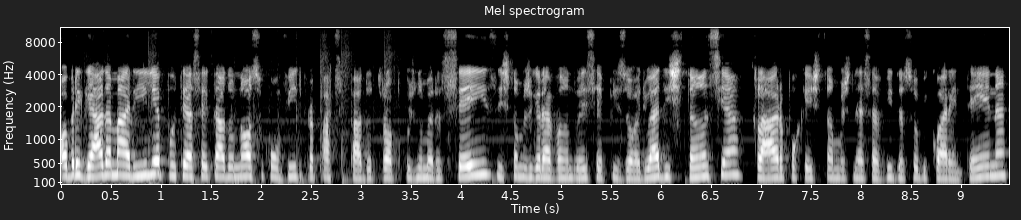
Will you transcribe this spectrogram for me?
Obrigada, Marília, por ter aceitado o nosso convite para participar do Trópicos número 6. Estamos gravando esse episódio à distância, claro, porque estamos nessa vida sob quarentena,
